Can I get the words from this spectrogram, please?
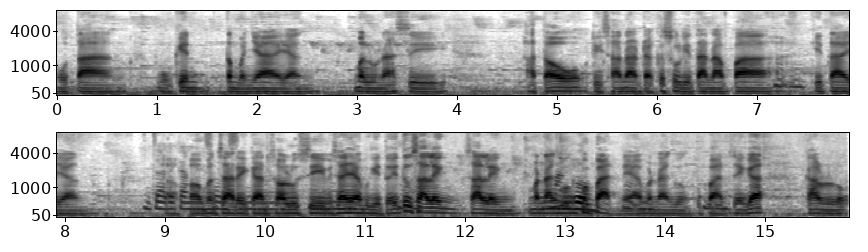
utang, mungkin temennya yang melunasi, atau di sana ada kesulitan apa, kita yang Mencarikan uh, mencarikan solusi, misalnya begitu. Itu saling saling menanggung Menanggung. beban, ya menanggung beban. Sehingga kalau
